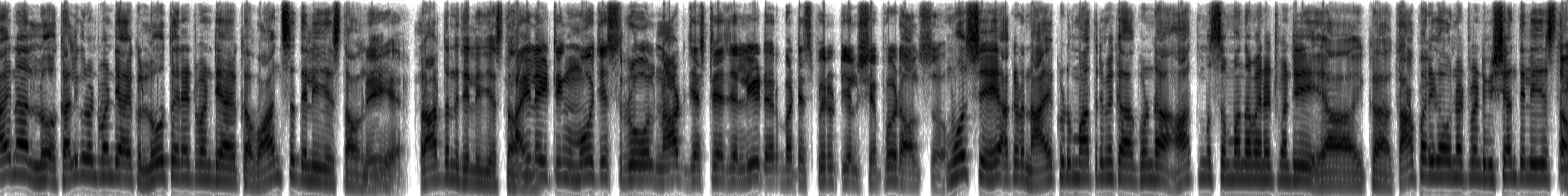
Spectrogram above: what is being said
ఆయన కలిగి ఉన్నటువంటి ఆ యొక్క లోతైనటువంటి ఆ యొక్క వాంఛ తెలియజేస్తా ఉంది. ప్రార్థన తెలియజేస్తా Highlighting Moses' role not just as a leader but a spiritual shepherd also. మోసే అక్కడ నాయకుడు మాత్రమే కాకుండా ఆత్మ సంబంధమైనటువంటి కాపరిగా ఉన్నటువంటి విషయాన్ని తెలియజేస్తా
